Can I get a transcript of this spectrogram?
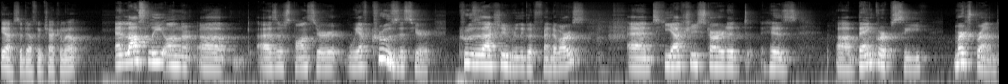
Yeah, so definitely check him out. And lastly, on uh, as our sponsor, we have Cruz this year. Cruz is actually a really good friend of ours, and he actually started his uh, bankruptcy merch brand,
